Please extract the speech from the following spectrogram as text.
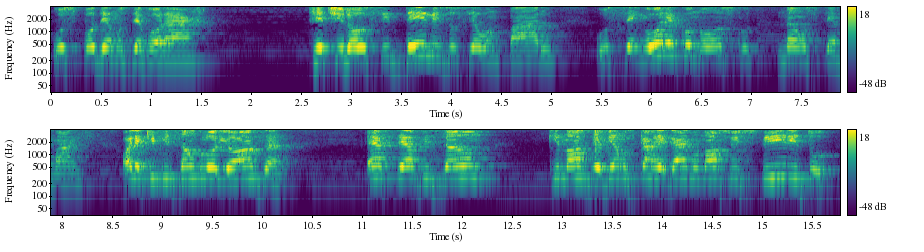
os podemos devorar. Retirou-se deles o seu amparo, o Senhor é conosco, não os temais. Olha que visão gloriosa! Esta é a visão que nós devemos carregar no nosso espírito.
